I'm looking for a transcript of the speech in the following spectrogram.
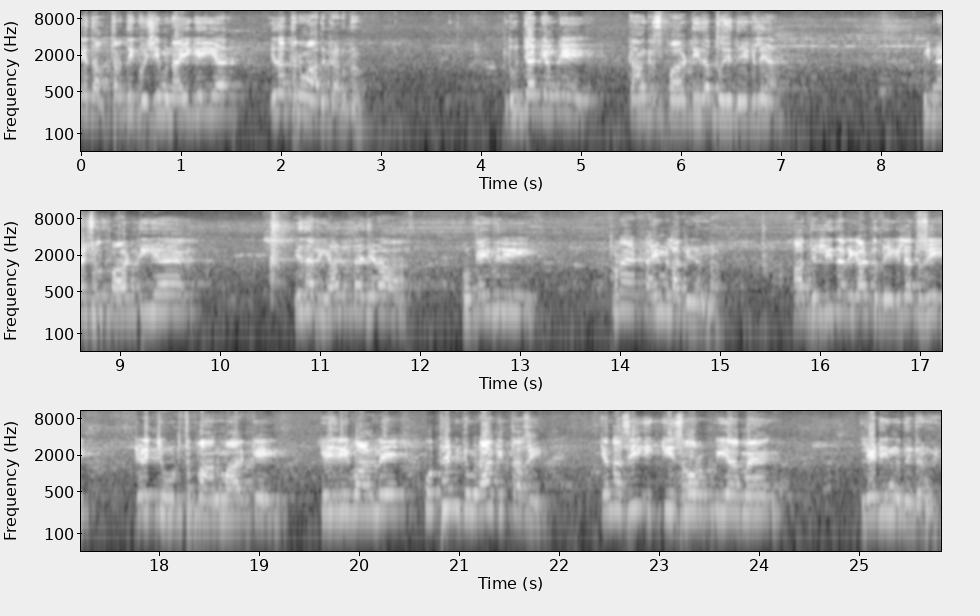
ਇਹ ਦਫ਼ਤਰ ਦੀ ਖੁਸ਼ੀ ਮਨਾਈ ਗਈ ਹੈ ਇਹਦਾ ਧੰਨਵਾਦ ਕਰਦਾ। ਦੂਜਾ ਕਿਉਂਕਿ ਕਾਂਗਰਸ ਪਾਰਟੀ ਦਾ ਤੁਸੀਂ ਦੇਖ ਲਿਆ ਵੀ ਨੈਸ਼ਨਲ ਪਾਰਟੀ ਹੈ। ਇਹਦਾ ਰਿਜ਼ਲਟ ਹੈ ਜਿਹੜਾ ਉਹ ਕਈ ਵਾਰੀ ਥੋੜਾ ਟਾਈਮ ਲੱਗ ਜਾਂਦਾ। ਆ ਦਿੱਲੀ ਦਾ ਰਿਜ਼ਲਟ ਦੇਖ ਲਿਆ ਤੁਸੀਂ, ਜਿਹੜੇ ਝੂਠ ਤਪਾਨ ਮਾਰ ਕੇ ਕੇਜਰੀਵਾਲ ਨੇ ਉੱਥੇ ਵੀ ਗੁੰਮਰਾਹ ਕੀਤਾ ਸੀ। ਕਹਿੰਦਾ ਸੀ 2100 ਰੁਪਿਆ ਮੈਂ ਲੇਡੀ ਨੂੰ ਦੇ ਦਾਂਗੇ।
